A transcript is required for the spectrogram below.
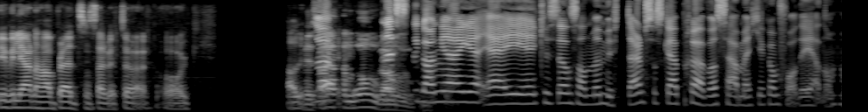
Vi vil gjerne ha bread som servitør, og jeg noen gang, Neste gang jeg er i Kristiansand med mutter'n, så skal jeg prøve å se om jeg ikke kan få det igjennom.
